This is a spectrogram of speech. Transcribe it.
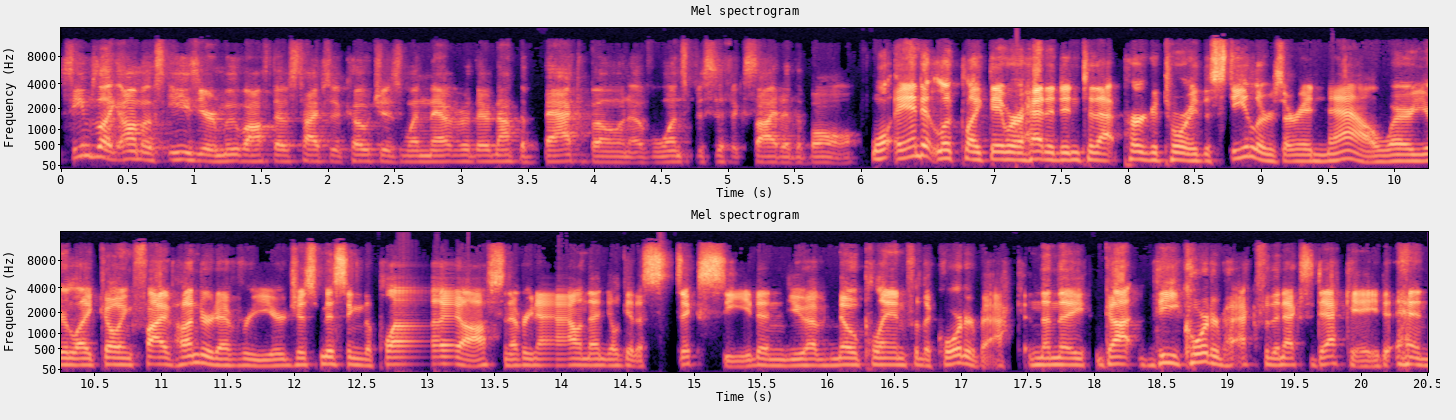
seems like almost easier to move off those types of coaches whenever they're not the backbone of one specific side of the ball. Well, and it looked like they were headed into that purgatory the Steelers are in now, where you're like going 500 every year, just missing the playoffs. And every now and then you'll get a six seed and you have no plan for the quarterback. And then they got the quarterback for the next decade. And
